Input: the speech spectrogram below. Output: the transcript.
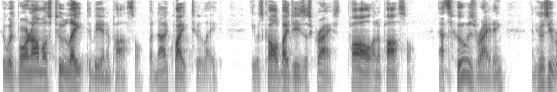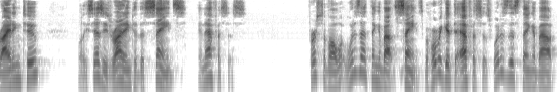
who was born almost too late to be an apostle, but not quite too late. He was called by Jesus Christ. Paul, an apostle. That's who's writing. And who's he writing to? Well, he says he's writing to the saints in Ephesus. First of all, what is that thing about saints? Before we get to Ephesus, what is this thing about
